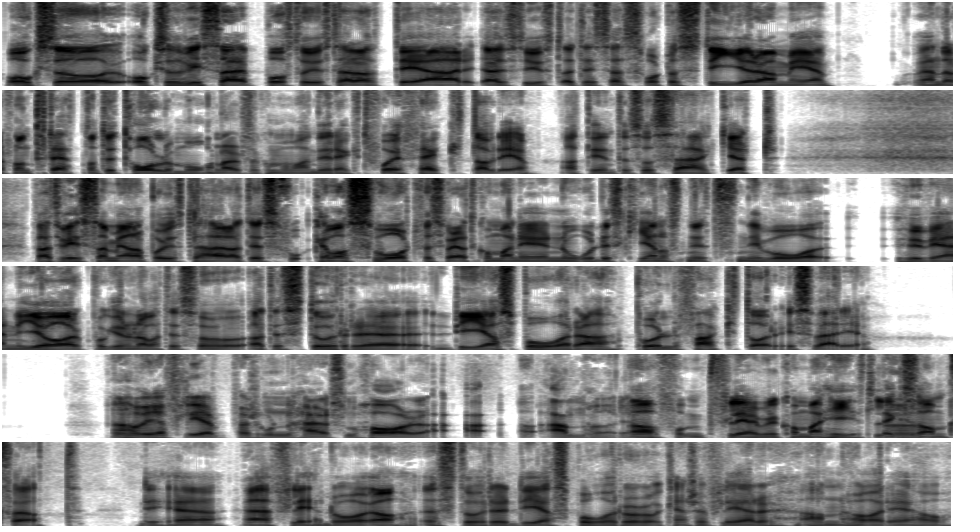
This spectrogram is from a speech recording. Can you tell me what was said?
Också, också vissa påstår just här att det är, alltså just att det är så svårt att styra med ända från 13 till 12 månader så kommer man direkt få effekt av det. Att det inte är så säkert. För att vissa menar på just det här att det kan vara svårt för Sverige att komma ner i nordisk genomsnittsnivå hur vi än gör på grund av att det är, så, att det är större diaspora pullfaktor i Sverige. Ja, vi har fler personer här som har anhöriga. Ja, fler vill komma hit liksom för att det är fler då, ja, större diasporor och kanske fler anhöriga och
